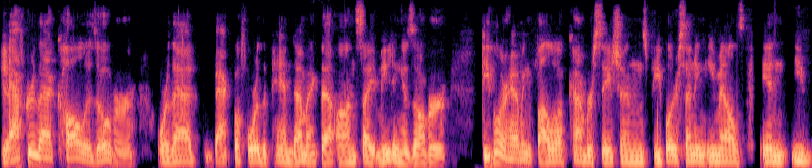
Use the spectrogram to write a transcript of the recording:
yeah. after that call is over, or that back before the pandemic, that on site meeting is over, people are having follow up conversations, people are sending emails, and you've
